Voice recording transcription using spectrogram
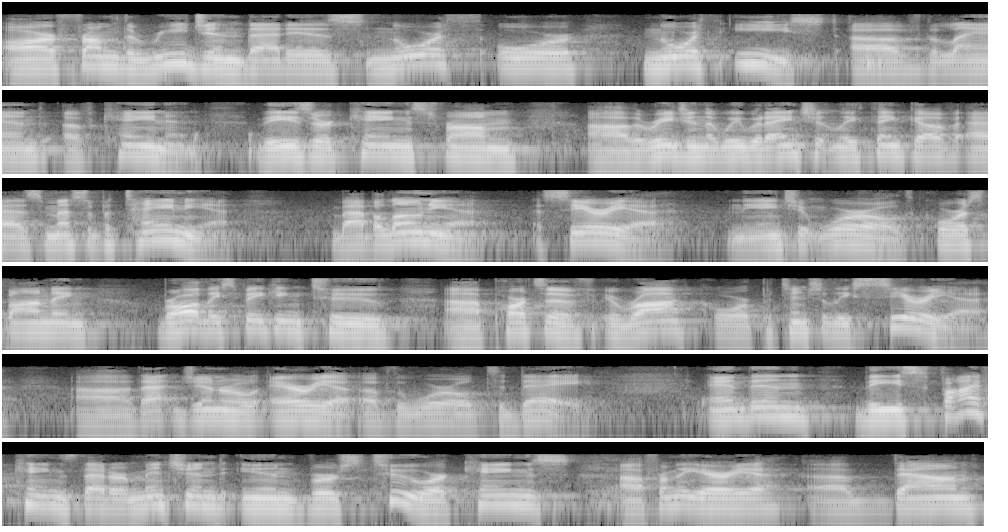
are from the region that is north or northeast of the land of Canaan. These are kings from uh, the region that we would anciently think of as Mesopotamia, Babylonia, Assyria, in the ancient world, corresponding broadly speaking, to uh, parts of Iraq or potentially Syria, uh, that general area of the world today. And then these five kings that are mentioned in verse 2 are kings uh, from the area uh, down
